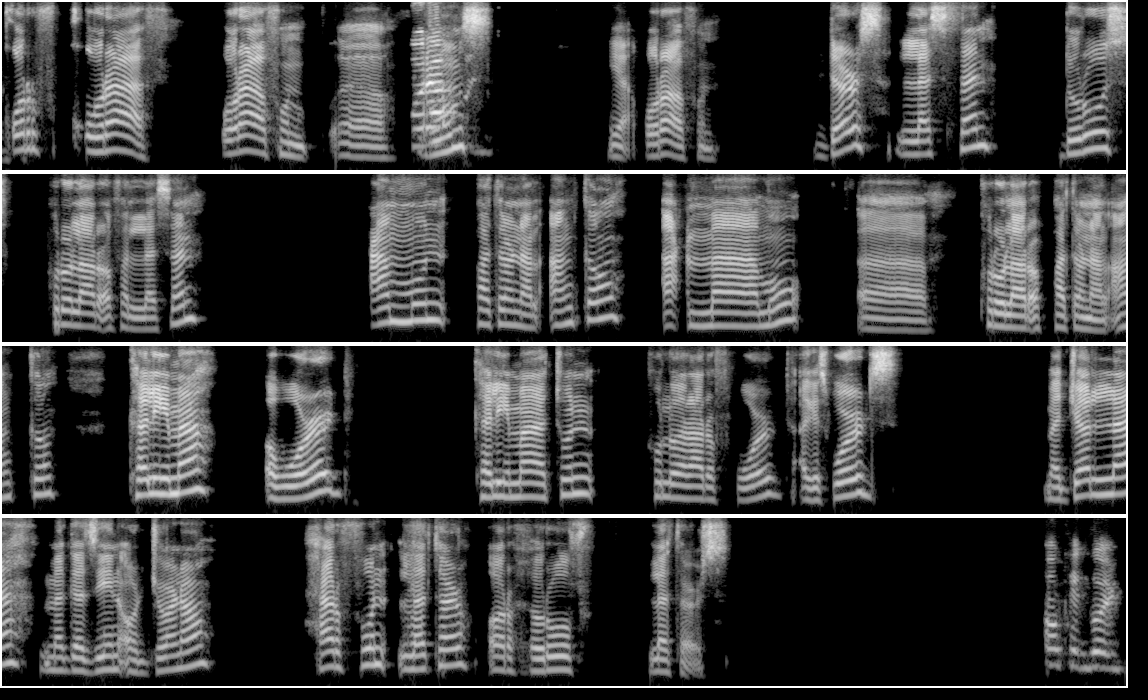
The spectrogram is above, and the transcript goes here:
Korf, Quraf. Korafun, uh, Rooms, yeah, orafun. Ders, lesson. Durus, plural of a lesson. Ammun, paternal uncle. A'mamu, uh, plural of paternal uncle. Kalima, a word. Kalimatun, plural of word, I guess words. Majalla, magazine or journal. Harfun, letter or huruf, letters. Okay, good.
